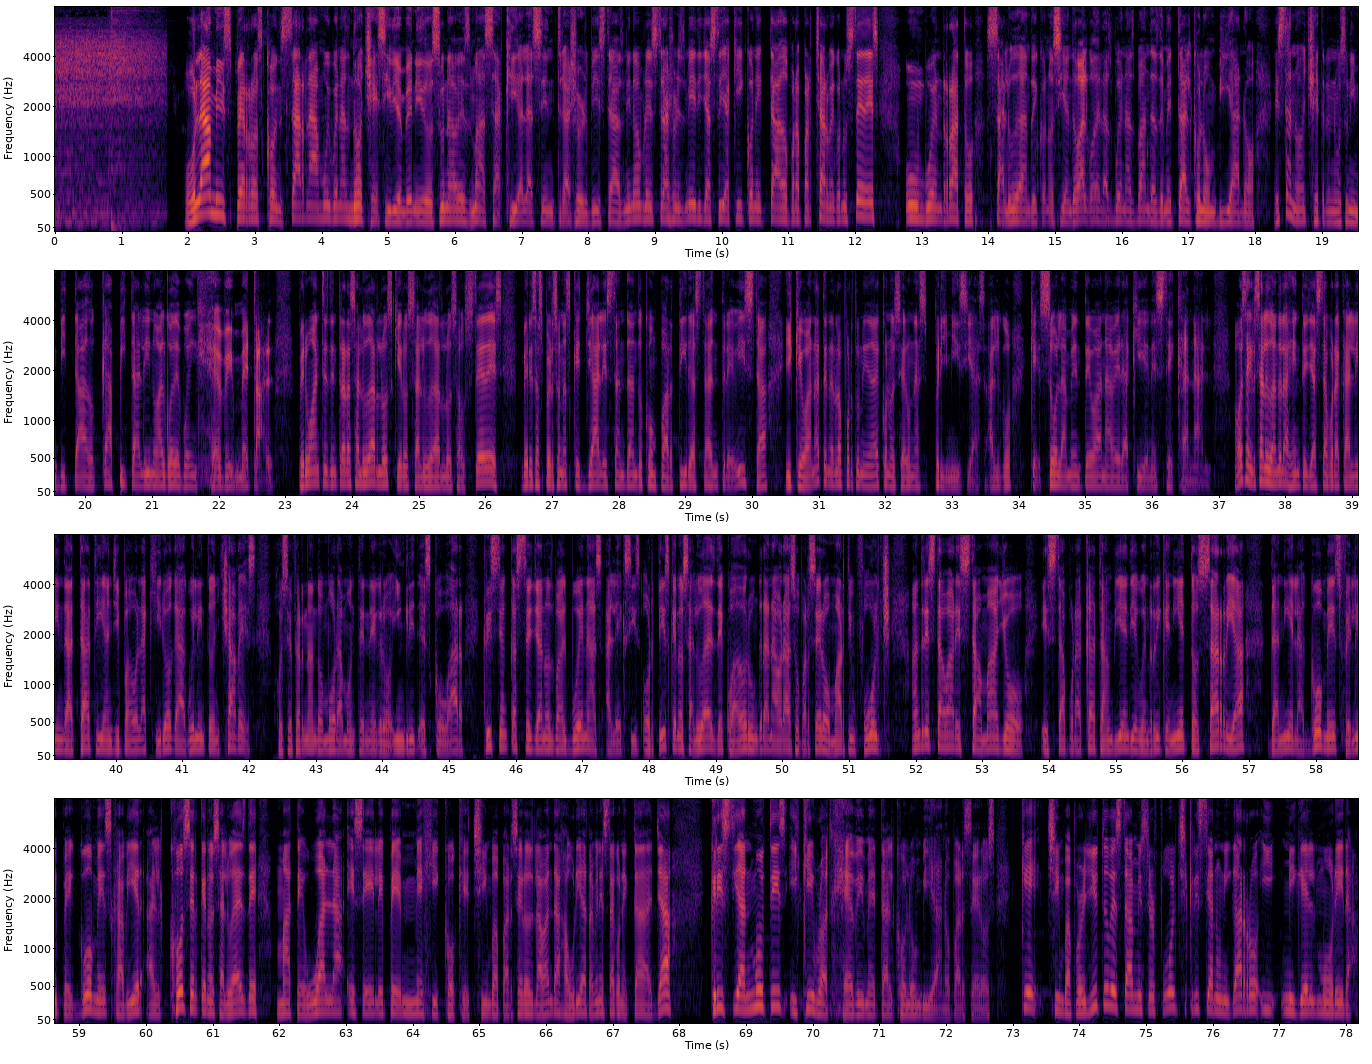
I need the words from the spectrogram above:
Hola mis perros con sarna, muy buenas noches y bienvenidos una vez más aquí a las Trasher Vistas. Mi nombre es Trasher Smith y ya estoy aquí conectado para parcharme con ustedes un buen rato saludando y conociendo algo de las buenas bandas de metal colombiano. Esta noche tenemos un invitado capitalino, algo de buen heavy metal. Pero antes de entrar a saludarlos, quiero saludarlos a ustedes, ver esas personas que ya le están dando compartir a esta entrevista y que van a tener la oportunidad conocer unas primicias, algo que solamente van a ver aquí en este canal. Vamos a ir saludando a la gente, ya está por acá Linda, Tati, Angie Paola Quiroga, Wellington Chávez, José Fernando Mora Montenegro, Ingrid Escobar, Cristian Castellanos Valbuenas, Alexis Ortiz que nos saluda desde Ecuador, un gran abrazo parcero, Martin Fulch, Andrés Tavares Tamayo, está por acá también. Diego Enrique Nieto Sarria, Daniela Gómez, Felipe Gómez, Javier Alcócer que nos saluda desde Matehuala SLP México, que chimba parceros, la banda Jauría también está conectada ya. Cristian Mutis y Keyrod Heavy Metal colombiano, parceros. Qué chimba. Por YouTube está Mr. Fulch, Cristian Unigarro y Miguel Morera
